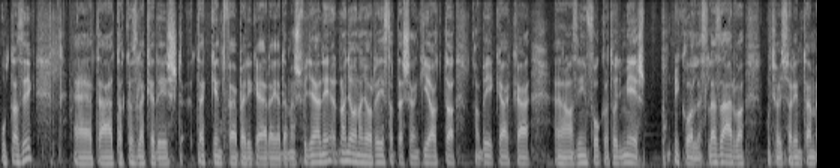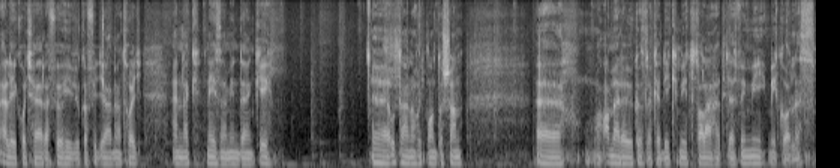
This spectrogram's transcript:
utazik, tehát a közlekedést tekintve pedig erre érdemes figyelni. Nagyon-nagyon részletesen kiadta a BKK az infókat, hogy mi és mikor lesz lezárva, úgyhogy szerintem elég, hogyha erre fölhívjuk a figyelmet, hogy ennek nézze mindenki utána, hogy pontosan amerre ő közlekedik, mit találhat, illetve mi, mikor lesz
